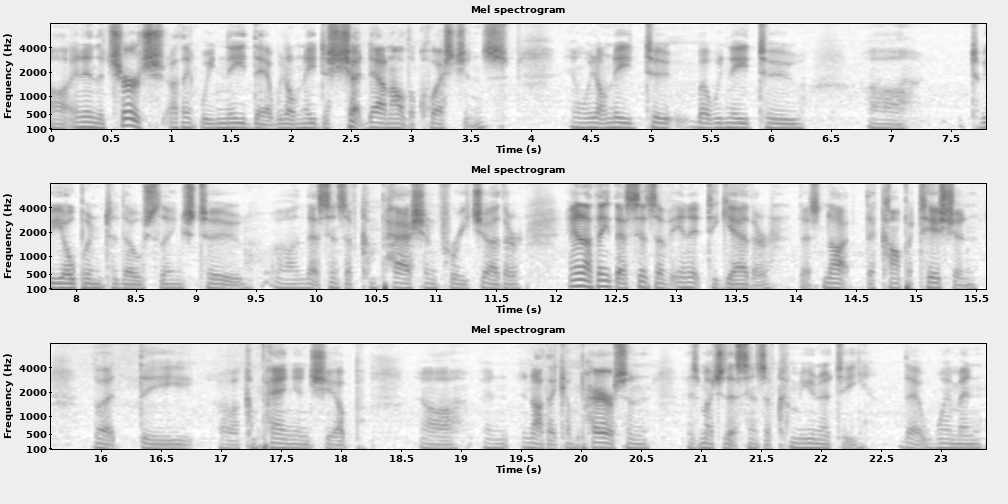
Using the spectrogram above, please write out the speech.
uh, and in the church, I think we need that. We don't need to shut down all the questions, and we don't need to, but we need to uh, to be open to those things too. Uh, that sense of compassion for each other, and I think that sense of in it together. That's not the competition, but the uh, companionship, uh, and, and not that comparison as much as that sense of community that women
